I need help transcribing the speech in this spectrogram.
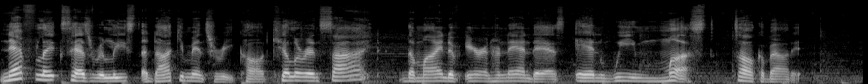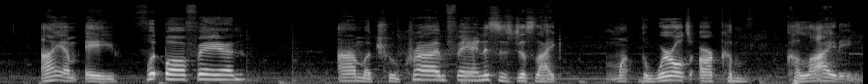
Netflix has released a documentary called Killer Inside The Mind of Aaron Hernandez, and we must talk about it. I am a football fan, I'm a true crime fan. This is just like my, the worlds are com- colliding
